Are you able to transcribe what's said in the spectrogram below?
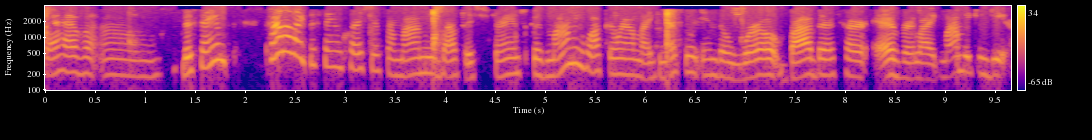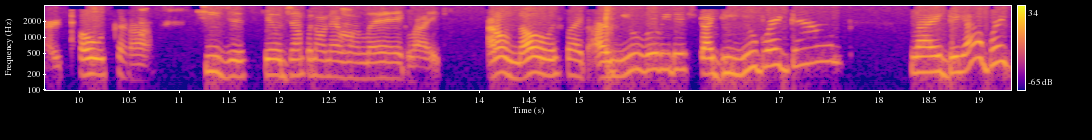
I have a um the same kind of like the same question from mommy about the strength because mommy walk around like nothing in the world bothers her ever. Like mommy can get her toes cut off, she's just still jumping on that one leg. Like I don't know. It's like, are you really this? Like, do you break down? Like, do y'all break?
